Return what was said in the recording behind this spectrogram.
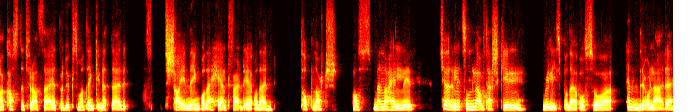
har kastet fra seg et produkt som man tenker dette er shining, og det er helt ferdig, og det er top notch, men å heller kjøre en litt sånn lavterskel release på det, og så endre og lære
